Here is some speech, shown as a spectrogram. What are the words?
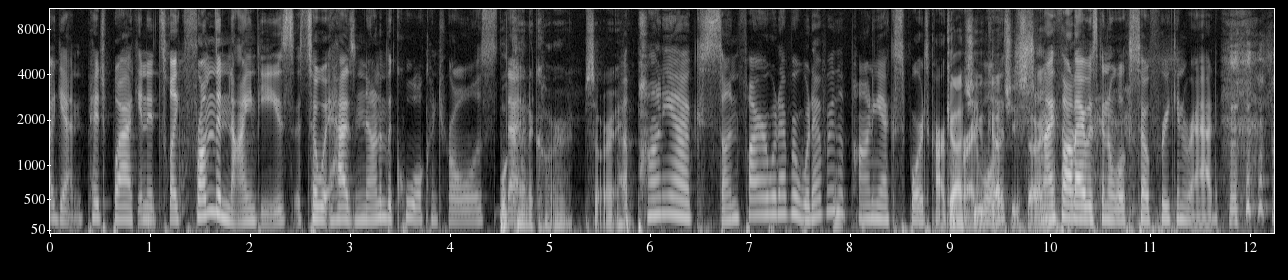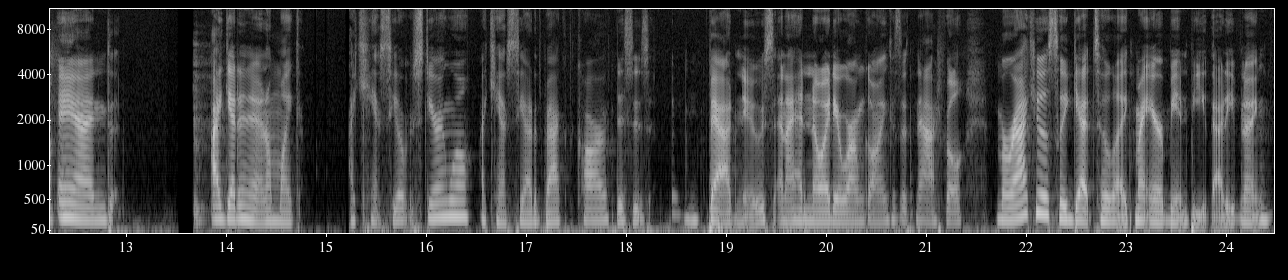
again pitch black and it's like from the 90s so it has none of the cool controls What that kind of car? Sorry. a Pontiac Sunfire whatever whatever the Pontiac sports car Got you, got you, sorry. and I thought I was gonna look so freaking rad. And I get in it and I'm like I can't see over the steering wheel. I can't see out of the back of the car. This is bad news. And I had no idea where I'm going because it's Nashville. Miraculously get to like my Airbnb that evening.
